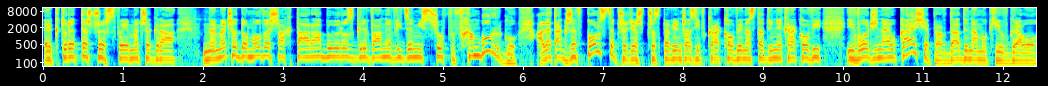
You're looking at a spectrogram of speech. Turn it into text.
e, które też przez swoje mecze gra. Mecze domowe Szachtara były rozgrywane w Lidze Mistrzów w Hamburgu, ale także w Polsce przecież przez pewien czas i w Krakowie, na stadionie Krakowi i w Łodzi na ŁKS-ie, prawda? Dynamo Kijów grało.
